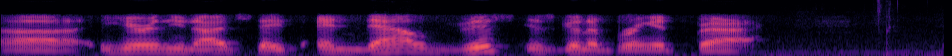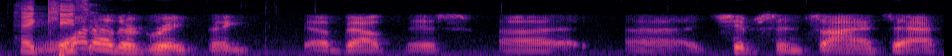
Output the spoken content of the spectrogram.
uh, here in the United States, and now this is going to bring it back. hey keith One other great thing about this uh, uh, Chips and Science Act,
